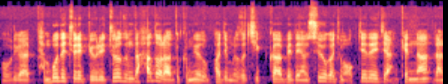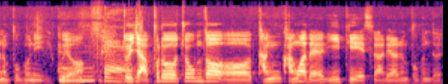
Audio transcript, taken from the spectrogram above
어, 우리가 담보대출의 비율이 줄어든다 하더라도 금리가 높아짐으로써 집값에 대한 수요가 좀 억제되지 않겠나라는 부분이 있고요. 음, 네. 또 이제 앞으로 조금 더 어, 강, 강화될 ETSR이라는 부분들,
